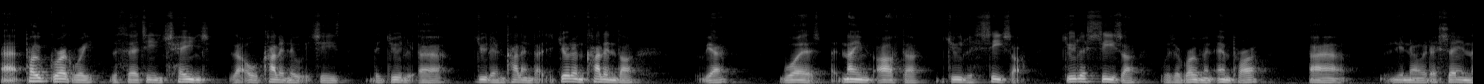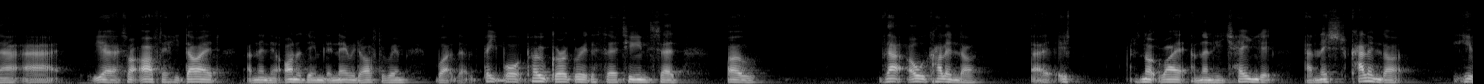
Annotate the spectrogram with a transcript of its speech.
uh, Pope Gregory the Thirteenth changed the old calendar, which is the Julian uh, Julian calendar. The Julian calendar, yeah, was named after Julius Caesar. Julius Caesar was a Roman emperor. Uh, you know, they're saying that, uh, yeah, so after he died, and then they honored him, they named it after him. But the people, Pope Gregory the Thirteenth said, "Oh, that old calendar uh, is is not right," and then he changed it. And this calendar, he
